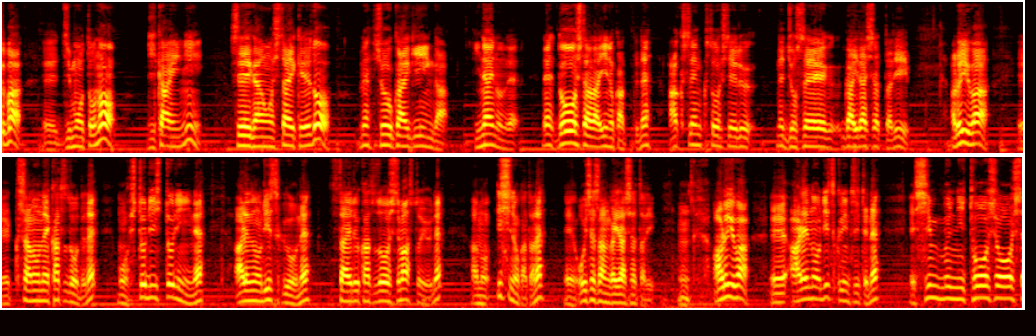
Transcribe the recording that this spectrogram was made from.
えば、えー地元の議会に請願をしたいけれど、ね、紹介議員がいないので、ね、どうしたらいいのかってね、悪戦苦闘している、ね、女性がいらっしゃったり、あるいは、えー草の根活動でね、もう一人一人にね、あれのリスクをね、伝える活動をしてますというね、あの、医師の方ね、えーお医者さんがいらっしゃったり、うん。あるいは、えーあれのリスクについてね、え新聞に投書し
